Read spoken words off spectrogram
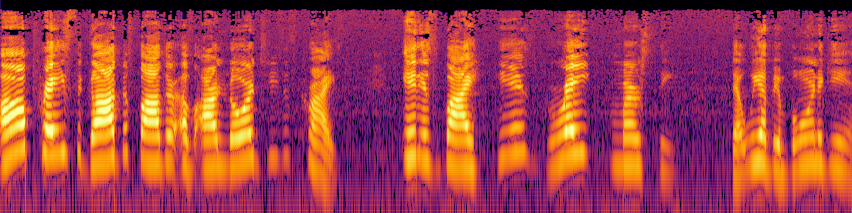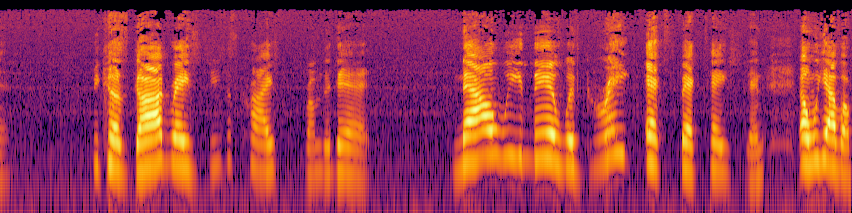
all praise to God the Father of our Lord Jesus Christ. It is by his great mercy that we have been born again because God raised Jesus Christ from the dead. Now we live with great expectation, and we have a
